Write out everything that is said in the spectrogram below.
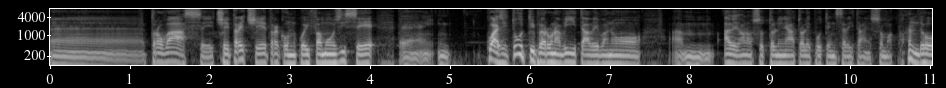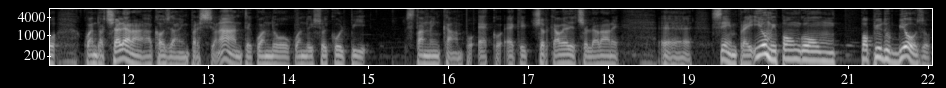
eh, trovasse, eccetera, eccetera, con quei famosi se, eh, in, quasi tutti per una vita avevano, um, avevano sottolineato le potenzialità. Insomma, quando, quando, accelera è una cosa impressionante, quando, quando, i suoi colpi stanno in campo. Ecco, è che cercava di accelerare eh, sempre. Io mi pongo un po' più dubbioso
